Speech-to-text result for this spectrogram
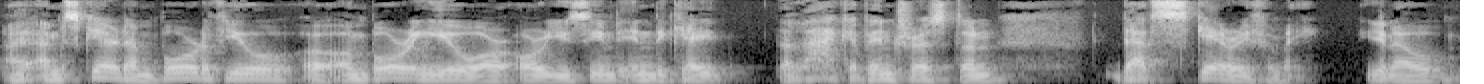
I, am scared. I'm bored of you. Uh, I'm boring you, or or you seem to indicate a lack of interest, and that's scary for me you know,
